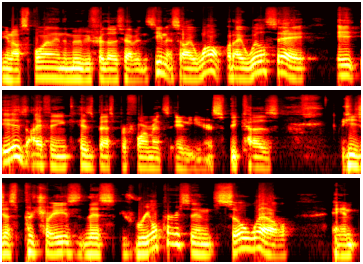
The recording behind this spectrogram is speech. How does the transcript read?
you know spoiling the movie for those who haven't seen it. So I won't. But I will say it is, I think, his best performance in years because he just portrays this real person so well and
